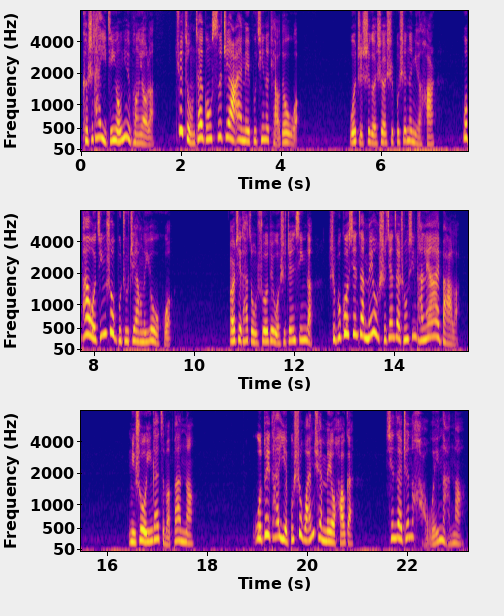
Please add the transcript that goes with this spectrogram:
可是他已经有女朋友了，却总在公司这样暧昧不清的挑逗我。我只是个涉世不深的女孩，我怕我经受不住这样的诱惑。而且他总说对我是真心的，只不过现在没有时间再重新谈恋爱罢了。你说我应该怎么办呢？我对他也不是完全没有好感，现在真的好为难呢。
